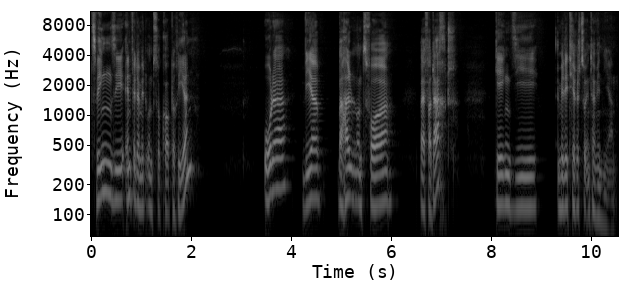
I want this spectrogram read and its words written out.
zwingen sie entweder mit uns zu kooperieren oder wir behalten uns vor, bei Verdacht gegen sie militärisch zu intervenieren.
